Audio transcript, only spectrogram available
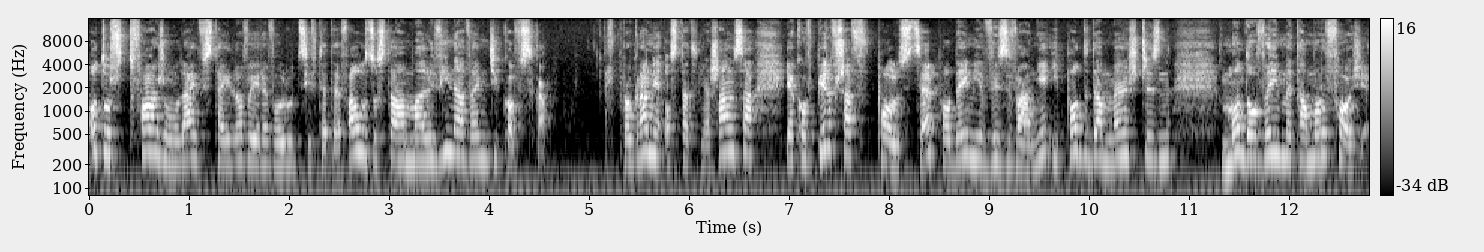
Otóż twarzą lifestyle'owej rewolucji w TTV została Malwina Wędzikowska. W programie Ostatnia Szansa, jako pierwsza w Polsce, podejmie wyzwanie i podda mężczyzn modowej metamorfozie.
